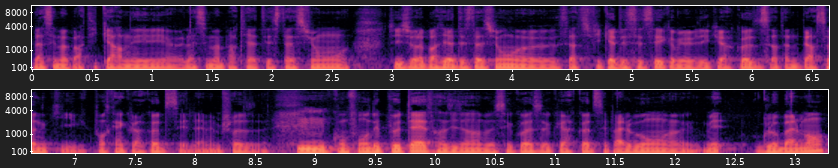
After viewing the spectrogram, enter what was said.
là c'est ma partie carnet, euh, là c'est ma partie attestation. Si sur la partie attestation, euh, certificat DCC, comme il y avait des QR codes, certaines personnes qui pensent qu'un QR code c'est la même chose Mm. confondaient peut-être en se disant bah, c'est quoi ce QR code, c'est pas le bon. Mais globalement,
